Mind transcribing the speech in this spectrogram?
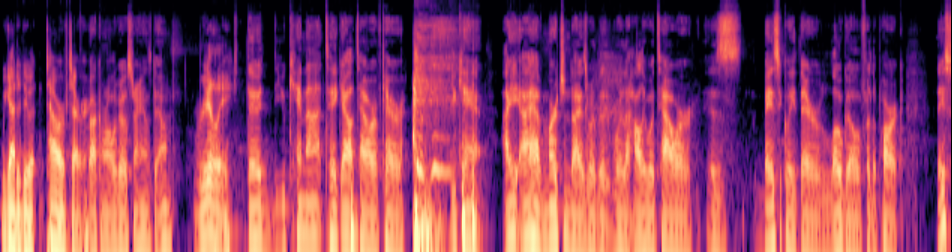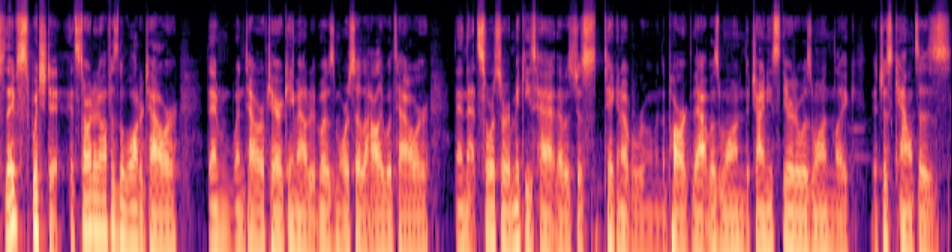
We got to do it. Tower of Terror. Rock and roller coaster, hands down. Really? There, you cannot take out Tower of Terror. you can't. I, I have merchandise where the where the Hollywood Tower is basically their logo for the park. They they've switched it. It started off as the Water Tower. Then when Tower of Terror came out, it was more so the Hollywood Tower. Then that Sorcerer Mickey's hat that was just taking up room in the park. That was one. The Chinese Theater was one. Like it just counts as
